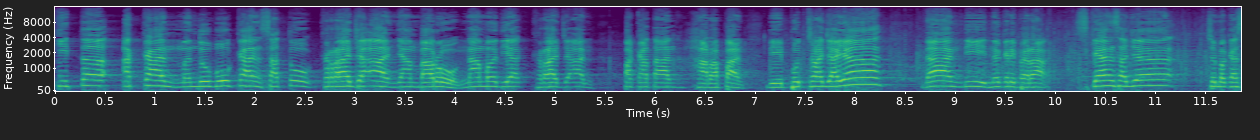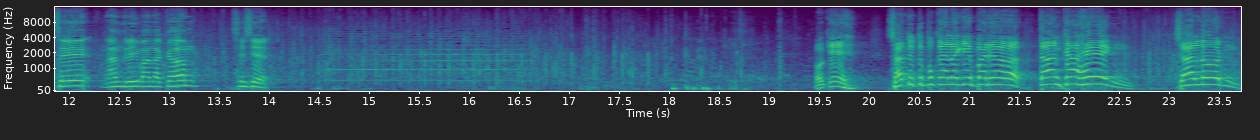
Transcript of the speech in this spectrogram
kita akan menubuhkan satu kerajaan yang baru nama dia Kerajaan Pakatan Harapan di Putrajaya dan di Negeri Perak. Sekian saja. Terima kasih. Nandri Manakam. Sisi. Okey, satu tepukan lagi pada Tan Kaheng, calon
